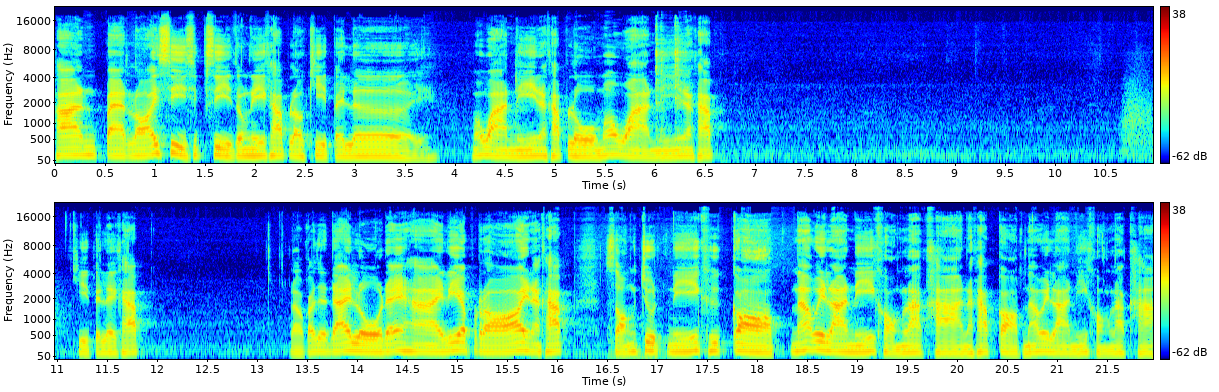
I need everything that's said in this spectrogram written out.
พันแปดร้อยสี่สิบสี่ตรงนี้ครับ เราขีดไปเลย เมื่อวานนี้นะครับ โลเมื่อวานนี้นะครับ ขีดไปเลยครับ เราก็จะได้โลได้ไฮเรียบร้อยนะครับ2จุดนี้คือกรอบณเวลานี้ของราคานะครับ กรอบณเวลานี้ของราคา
